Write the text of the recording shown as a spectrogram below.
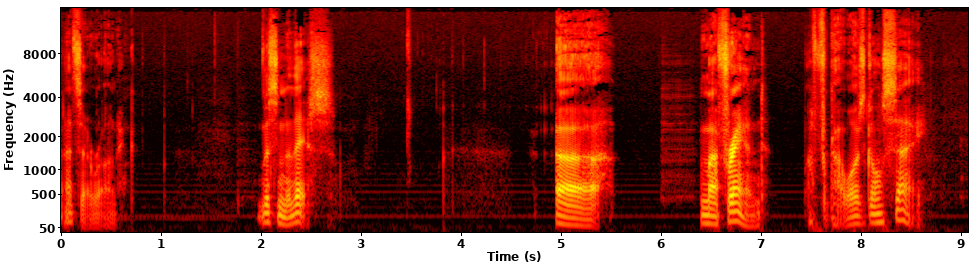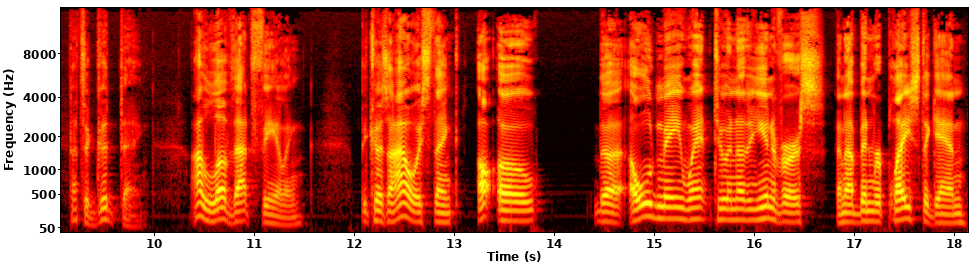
That's ironic. Listen to this. Uh, my friend, I forgot what I was going to say. That's a good thing. I love that feeling because I always think, uh oh, the old me went to another universe and I've been replaced again.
